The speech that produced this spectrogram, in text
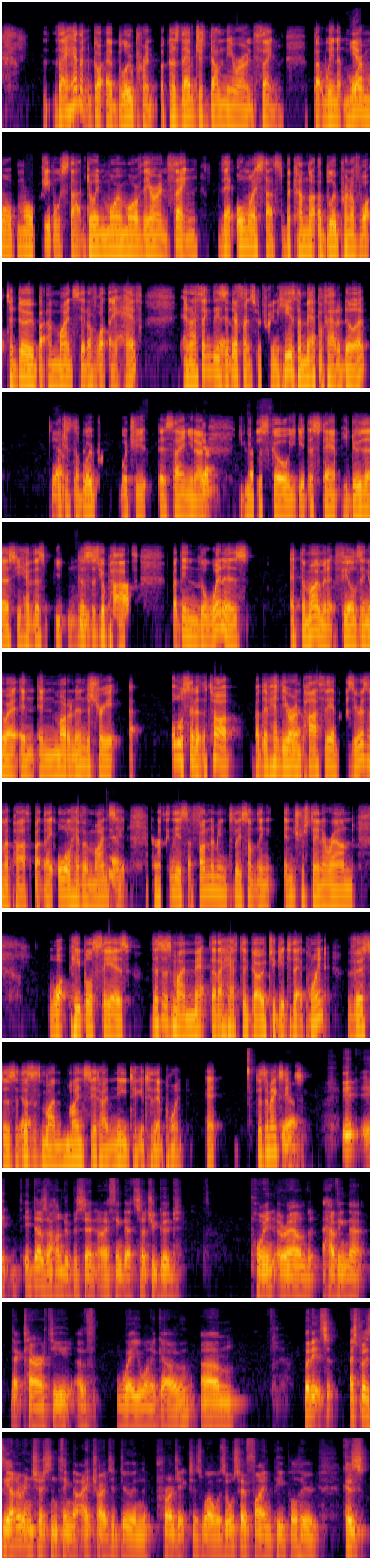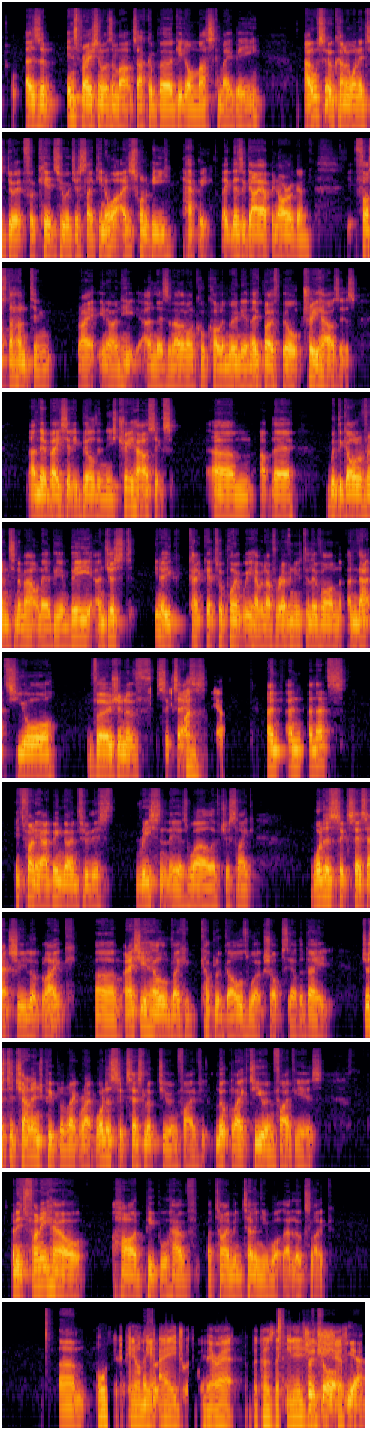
they haven't got a blueprint because they've just done their own thing. But when more yep. and more more people start doing more and more of their own thing, that almost starts to become not a blueprint of what to do, but a mindset of what they have. And I think there's yeah. a difference between here's the map of how to do it, yep. which is the blueprint, which is saying, you know, yep. you go to school, you get the stamp, you do this, you have this, you, mm-hmm. this is your path. But then the winners, at the moment, it feels anyway in in modern industry, uh, all sit at the top but they've had their own path there because there isn't a path, but they all have a mindset. Yeah. And I think there's fundamentally something interesting around what people see as this is my map that I have to go to get to that point versus yeah. this is my mindset I need to get to that point. And, does it make sense? Yeah. It it it does hundred percent. And I think that's such a good point around having that that clarity of where you want to go. Um, but it's I suppose the other interesting thing that I tried to do in the project as well was also find people who, because as an inspirational as a Mark Zuckerberg, Elon Musk may be, I also kind of wanted to do it for kids who are just like, you know what, I just want to be happy. Like there's a guy up in Oregon, Foster Huntington, right? You know, and he and there's another one called Colin Mooney, and they've both built tree houses, and they're basically building these tree houses um, up there with the goal of renting them out on Airbnb and just you know you get to a point where you have enough revenue to live on and that's your version of success yeah and and and that's it's funny. I've been going through this recently as well of just like, what does success actually look like? Um, I actually held like a couple of goals workshops the other day, just to challenge people. Like, right, what does success look to you in five look like to you in five years? And it's funny how hard people have a time in telling you what that looks like. Um, also, depending on their age with where they're at, because the energy sure, shift, yeah,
